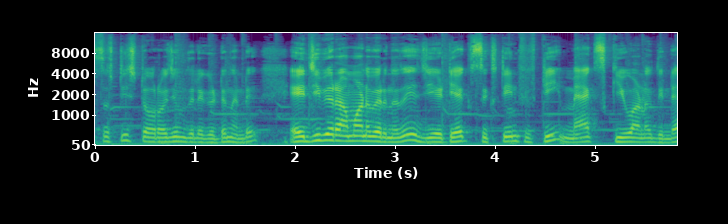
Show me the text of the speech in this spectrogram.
എസ് എസ് ഡി സ്റ്റോറേജും ഇതിൽ കിട്ടുന്നുണ്ട്. എയ്റ്റ് ജി ബി റാം റാമാണ് വരുന്നത്. G T X sixteen fifty Max Q ആണ് ഇതിന്റെ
